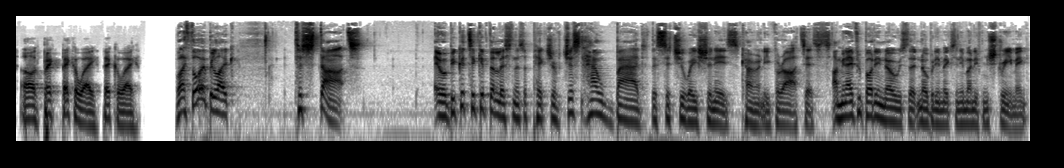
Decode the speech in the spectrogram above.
oh, pick pick away, pick away. Well, I thought it'd be like to start. It would be good to give the listeners a picture of just how bad the situation is currently for artists. I mean, everybody knows that nobody makes any money from streaming,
